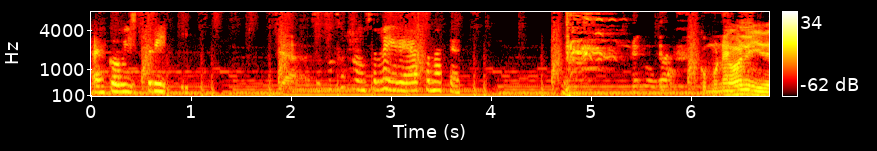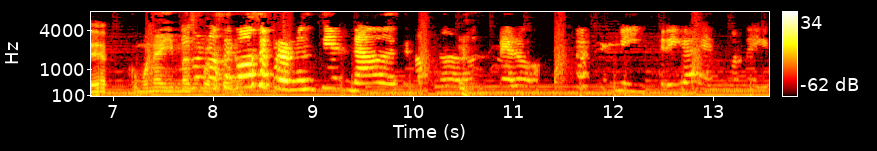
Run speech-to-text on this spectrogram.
Vankovistriki. Ya, ¿Cómo se pronuncia la idea con acento? como una, No, I, idea. como una I más Digo, no sé cómo se pronuncia nada de ese nombre, pero mi intriga es con la Y.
